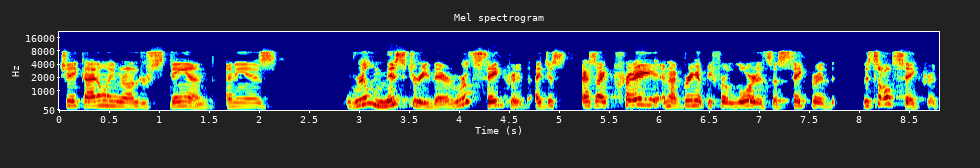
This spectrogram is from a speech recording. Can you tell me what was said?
Jake, I don't even understand. I mean, is real mystery there, real sacred. I just, as I pray and I bring it before the Lord, it's a sacred, it's all sacred,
